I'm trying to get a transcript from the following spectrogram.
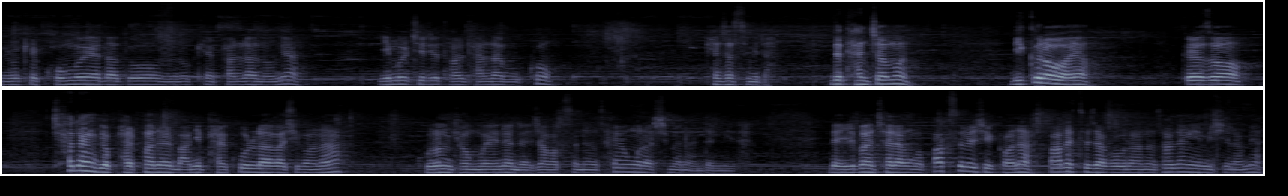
이렇게 고무에다도 이렇게 발라 놓으면 이물질이 덜 달라붙고 괜찮습니다. 근데 단점은 미끄러워요. 그래서 차량 옆 발판을 많이 밟고 올라가시거나 그런 경우에는 레저박스는 사용을 하시면 안 됩니다. 근데 일반 차량 뭐 박스를 싣거나 파레트 작업을 하는 사장님이시라면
